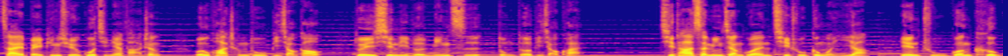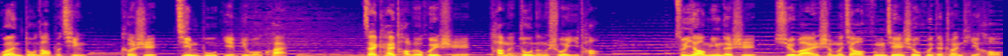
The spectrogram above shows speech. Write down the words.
在北平学过几年法政，文化程度比较高，对新理论名词懂得比较快。其他三名将官起初跟我一样，连主观客观都闹不清，可是进步也比我快。在开讨论会时，他们都能说一套。最要命的是，学完什么叫封建社会的专题后，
